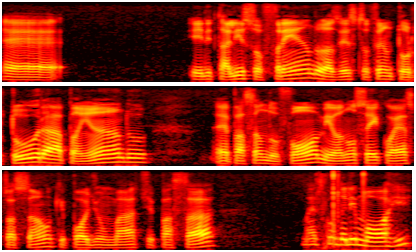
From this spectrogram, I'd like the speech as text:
é, ele está ali sofrendo, às vezes sofrendo tortura, apanhando, é, passando fome, eu não sei qual é a situação que pode um mártir passar, mas quando ele morre,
